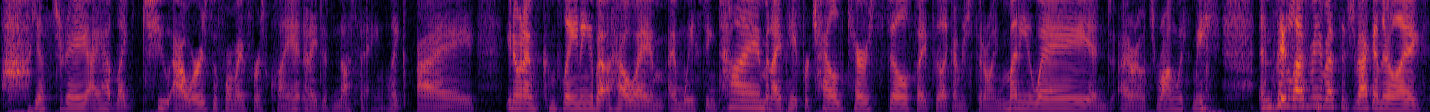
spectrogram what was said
yesterday I had like two hours before my first client and I did nothing. Like I, you know, and I'm complaining about how I'm I'm wasting time and I pay for childcare still, so I feel like I'm just throwing money away and I don't know what's wrong with me. And they left me a message back and they're like,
